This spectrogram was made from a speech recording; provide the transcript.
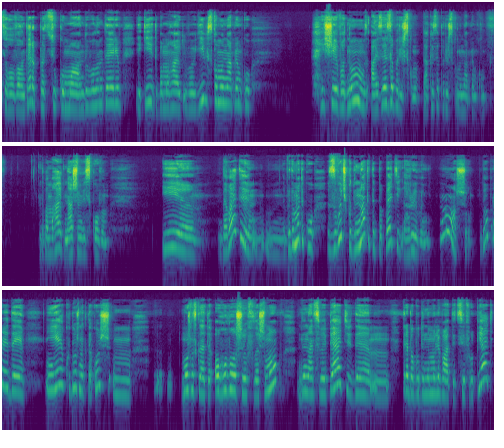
цього волонтера, про цю команду волонтерів, які допомагають в Авдіївському напрямку. І ще в одному, а і Запорізькому, так, і Запорізькому напрямку. Допомагають нашим військовим. І е, давайте ведемо таку звичку донатити по 5 гривень. Ну. Добра ідея. І я, як художник, також, можна сказати, оголошую флешмоб донат свої 5, де треба буде намалювати цифру 5.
